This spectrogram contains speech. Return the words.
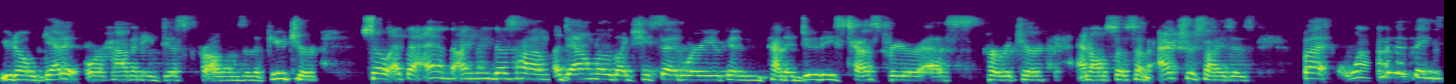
you don't get it or have any disc problems in the future. So at the end, Eileen does have a download, like she said, where you can kind of do these tests for your S curvature and also some exercises. But one of the things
